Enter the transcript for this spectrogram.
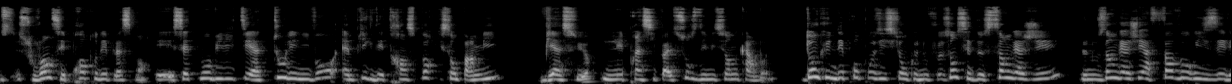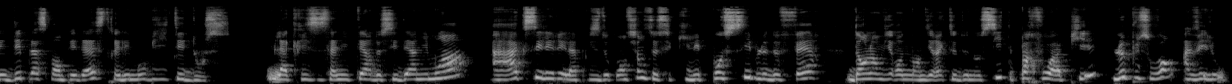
souvent ses propres déplacements. Et cette mobilité à tous les niveaux implique des transports qui sont parmi, bien sûr, les principales sources d'émissions de carbone. Donc une des propositions que nous faisons, c'est de s'engager, de nous engager à favoriser les déplacements pédestres et les mobilités douces. La crise sanitaire de ces derniers mois a accéléré la prise de conscience de ce qu'il est possible de faire dans l'environnement direct de nos sites, parfois à pied, le plus souvent à vélo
